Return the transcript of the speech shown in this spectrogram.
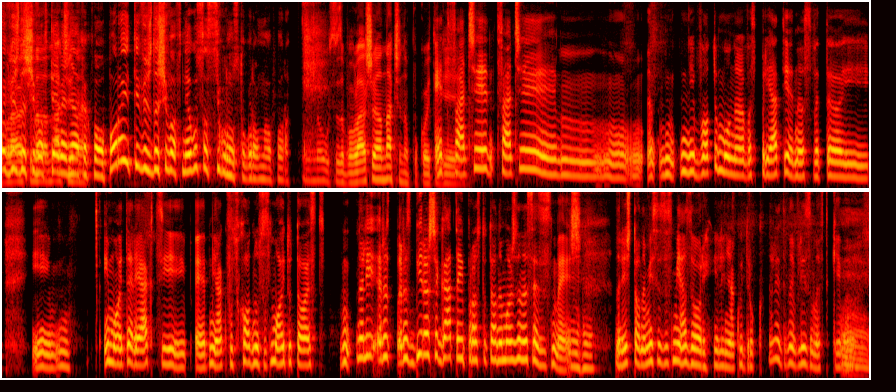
Забавляваше виждаше на в тебе начина. някаква опора и ти виждаше в него със сигурност огромна опора. Много се забавляваше на начина по който Е, ги... това, че, това, че м- м- нивото му на възприятие на света и, и, и моите реакции е някакво сходно с моето, т.е. Нали, раз, разбира шегата и просто то не може да не се засмееш. Uh-huh. Нали, що не ми се засмя Зори или някой друг. Нали, да не влизаме в такива.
